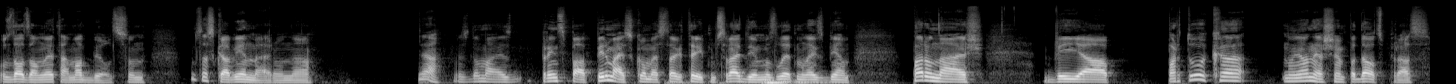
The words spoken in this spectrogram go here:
uz daudzām lietām atbildes. Un, nu, tas kā vienmēr. Un, uh, jā, es domāju, es, principā pirmais, ko mēs tagad arī pirms raidījuma mazliet, man liekas, bijām parunājuši, bija par to, ka no jauniešiem pa daudz prasa.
